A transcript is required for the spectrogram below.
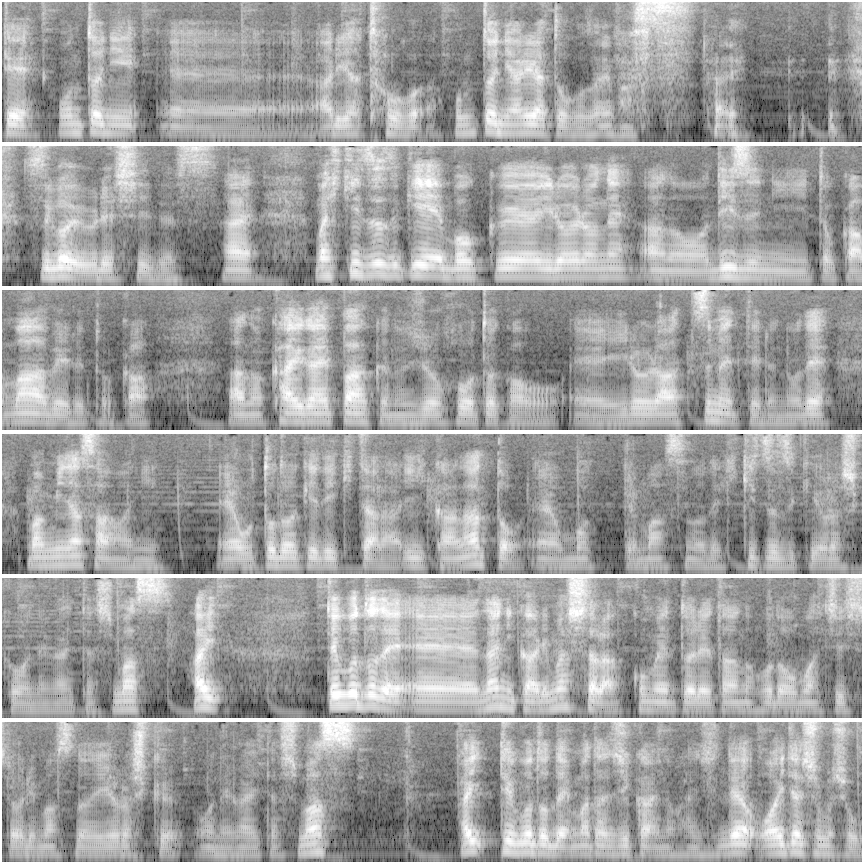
て、本当に、えー、ありがとう、本当にありがとうございます。はい。すごい嬉しいです。はい。まあ、引き続き僕、いろいろね、あの、ディズニーとかマーベルとか、あの、海外パークの情報とかを、いろいろ集めてるので、まあ、皆様に、お届けできたらいいかなと思ってますので、引き続きよろしくお願いいたします。はい。ということで、えー、何かありましたらコメント、レターのほどお待ちしておりますのでよろしくお願いいたします。はい、ということでまた次回の配信でお会いいたしましょう。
